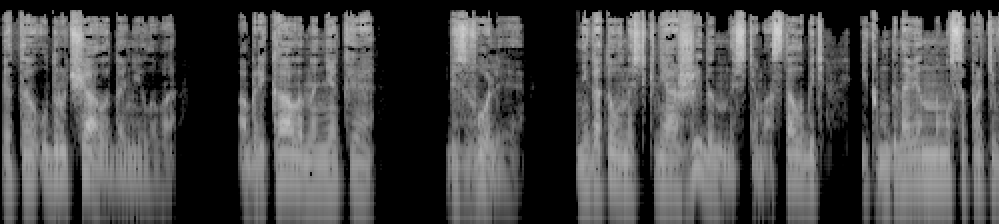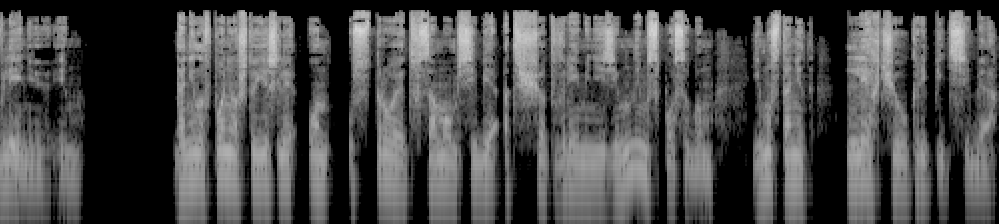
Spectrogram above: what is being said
Это удручало Данилова, обрекало на некое безволие, неготовность к неожиданностям, а стало быть, и к мгновенному сопротивлению им. Данилов понял, что если он устроит в самом себе отсчет времени земным способом, ему станет легче укрепить себя.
